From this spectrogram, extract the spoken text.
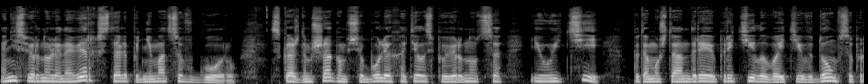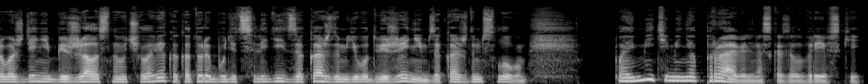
Они свернули наверх, стали подниматься в гору. С каждым шагом все более хотелось повернуться и уйти, потому что Андрею притило войти в дом в сопровождении безжалостного человека, который будет следить за каждым его движением, за каждым словом. «Поймите меня правильно», — сказал Вревский.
